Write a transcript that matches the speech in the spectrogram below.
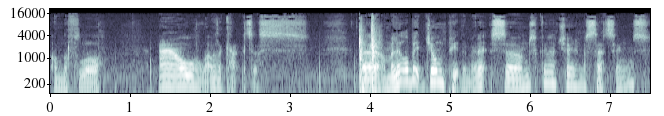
on the floor. Ow, that was a cactus. Uh, I'm a little bit jumpy at the minute, so I'm just going to change my settings.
